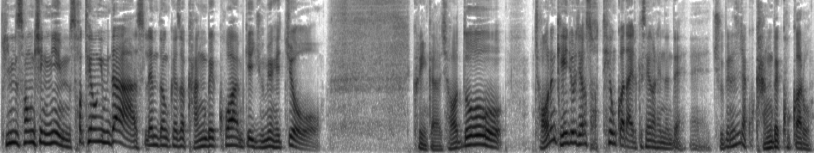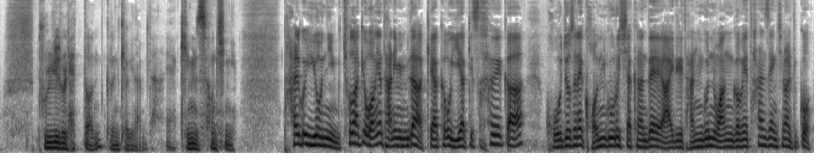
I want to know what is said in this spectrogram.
김성식님, 서태용입니다. 슬램덩크에서 강백호와 함께 유명했죠. 그러니까요. 저도 저는 개인적으로 제가 서태웅과다 이렇게 생각을 했는데 예, 주변에서 자꾸 강백호과로 분류를 했던 그런 기억이 납니다. 예, 김성식님. 8925님, 초등학교 5학년 담임입니다. 계약하고 2학기 사회가 고조선의 건구로 시작하는데 아이들이 단군 왕검의 탄생 신화를 듣고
